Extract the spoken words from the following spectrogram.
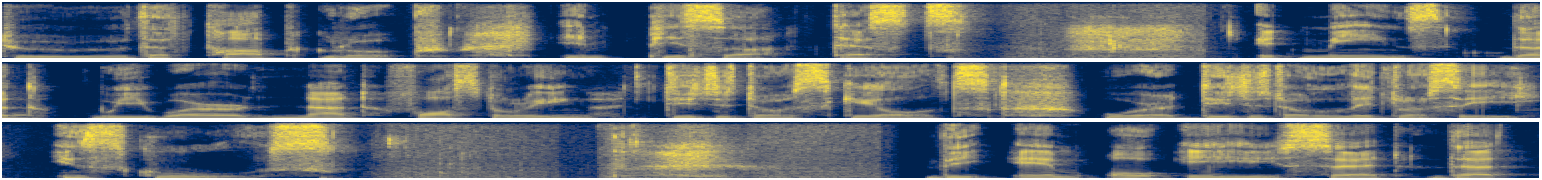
to the top group in PISA tests. It means that we were not fostering digital skills or digital literacy in schools. The MOE said that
